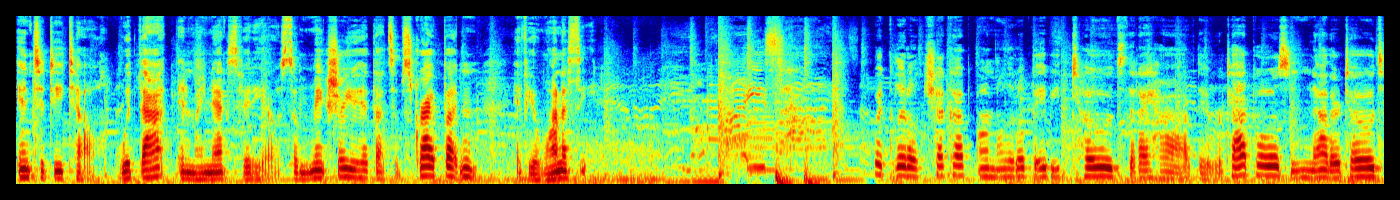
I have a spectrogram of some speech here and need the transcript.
into detail with that in my next video. So make sure you hit that subscribe button if you want to see. Quick little checkup on the little baby toads that I have. They were tadpoles, now they're toads.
